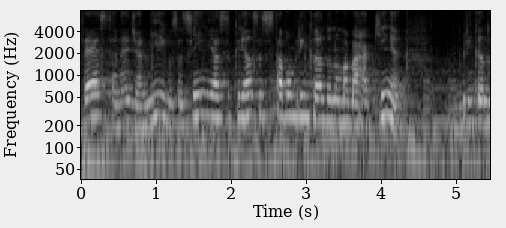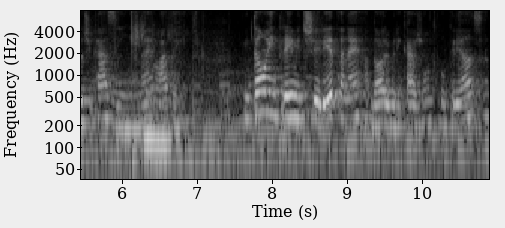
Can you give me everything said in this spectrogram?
festa, né, de amigos assim, e as crianças estavam brincando numa barraquinha, brincando de casinha, né, lá dentro. Então eu entrei muito xereta, né? Adoro brincar junto com criança.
